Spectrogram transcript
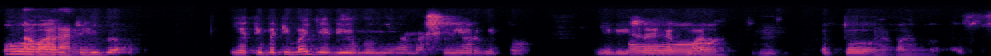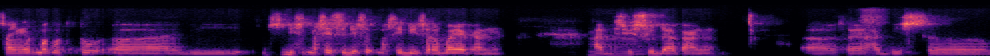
Oh, tawaran itu juga ya tiba-tiba jadi hubungi sama senior gitu. Jadi oh. saya ingat banget hmm, itu saya ingat banget itu uh, di, di masih di, masih di Surabaya kan. Habis hmm. wisuda kan. Uh, saya habis uh,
